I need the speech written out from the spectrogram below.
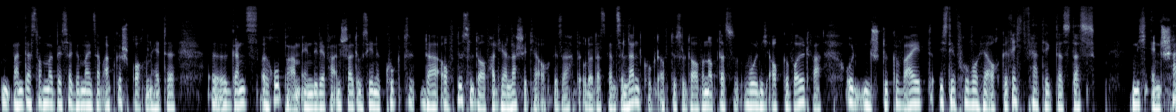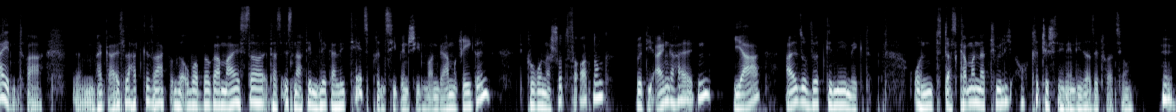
man das doch mal besser gemeinsam abgesprochen hätte. Äh, ganz Europa am Ende der Veranstaltungsszene guckt da auf Düsseldorf, hat ja Laschet ja auch gesagt, oder das ganze Land guckt auf Düsseldorf und ob das wohl nicht auch gewollt war. Und ein Stück weit ist der Vorwurf ja auch gerechtfertigt, dass das nicht entscheidend war. Ähm, Herr Geisler hat gesagt, unser Oberbürgermeister, das ist nach dem Legalitätsprinzip entschieden worden. Wir haben Regeln, die Corona-Schutzverordnung, wird die eingehalten? Ja, also wird genehmigt. Und das kann man natürlich auch kritisch sehen in dieser Situation. Hm.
